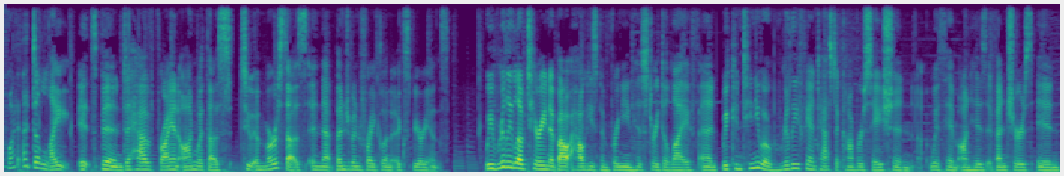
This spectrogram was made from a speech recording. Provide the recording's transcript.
What a delight it's been to have Bryan on with us to immerse us in that Benjamin Franklin experience. We really loved hearing about how he's been bringing history to life, and we continue a really fantastic conversation with him on his adventures in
